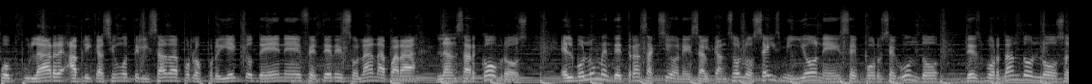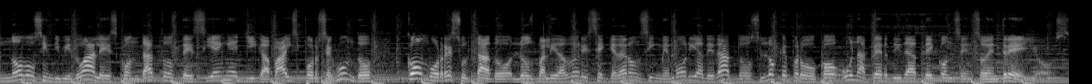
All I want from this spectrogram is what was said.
popular aplicación utilizada por los proyectos de De Solana para lanzar cobros. El volumen de transacciones alcanzó los 6 millones por segundo, desbordando los nodos individuales con datos de 100 gigabytes por segundo. Como resultado, los validadores se quedaron sin memoria de datos, lo que provocó una pérdida de consenso entre ellos.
